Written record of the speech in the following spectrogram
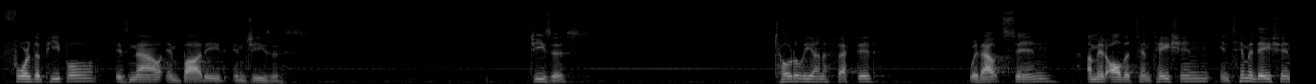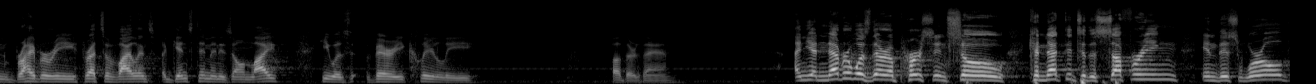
for the people is now embodied in Jesus. Jesus, totally unaffected, without sin, amid all the temptation, intimidation, bribery, threats of violence against him in his own life, he was very clearly other than. And yet, never was there a person so connected to the suffering in this world,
